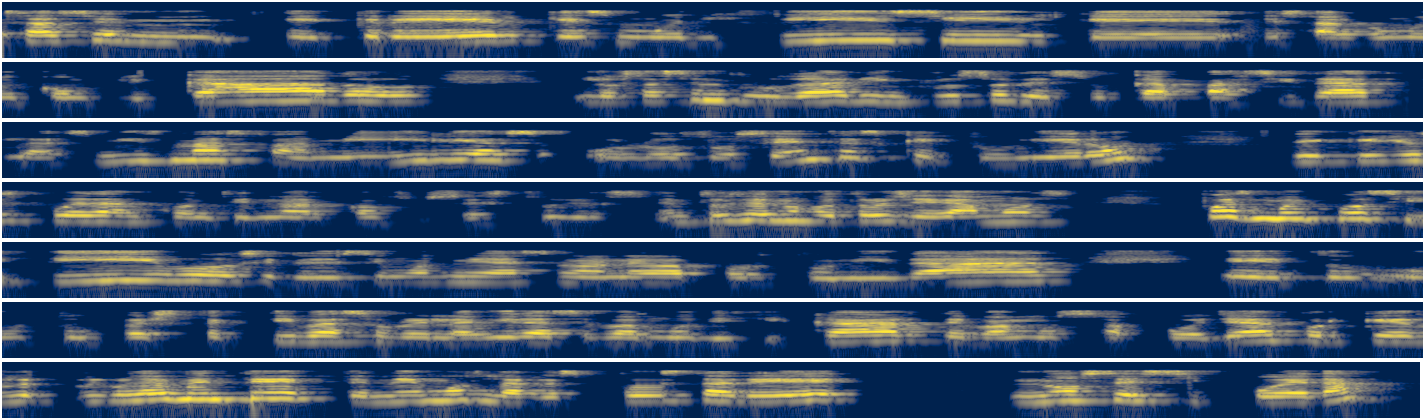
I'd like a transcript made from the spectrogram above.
les hacen eh, creer que es muy difícil, que es algo muy complicado, los hacen dudar incluso de su capacidad, las mismas familias o los docentes que tuvieron, de que ellos puedan continuar con sus estudios. Entonces nosotros llegamos pues muy positivos y les decimos, mira, es una nueva oportunidad, eh, tu, tu perspectiva sobre la vida se va a modificar, te vamos a apoyar, porque regularmente tenemos la respuesta de no sé si pueda,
